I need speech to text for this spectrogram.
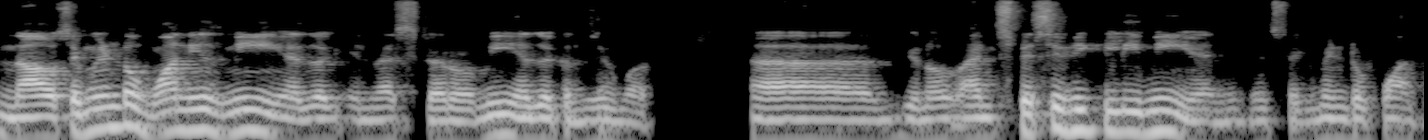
Now, segment of one is me as an investor or me as a consumer uh, you know, and specifically me and segment of one.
